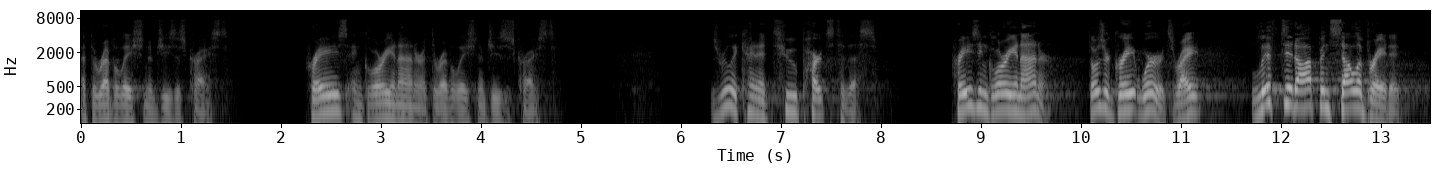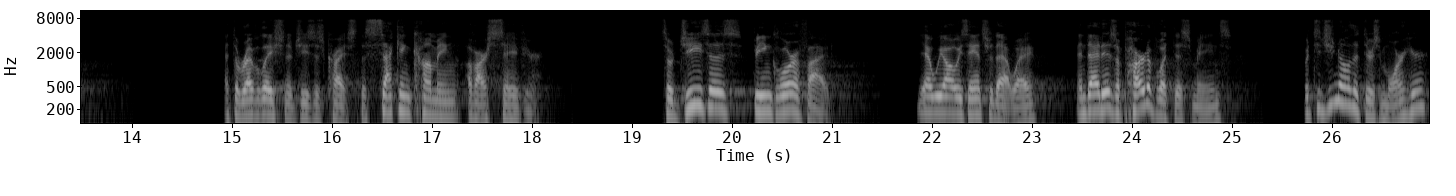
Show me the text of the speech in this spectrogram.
at the revelation of Jesus Christ. Praise and glory and honor at the revelation of Jesus Christ. There's really kind of two parts to this praise and glory and honor. Those are great words, right? Lifted up and celebrated at the revelation of Jesus Christ, the second coming of our Savior. So Jesus being glorified. Yeah, we always answer that way. And that is a part of what this means. But did you know that there's more here?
